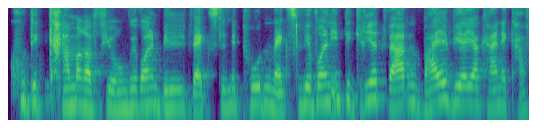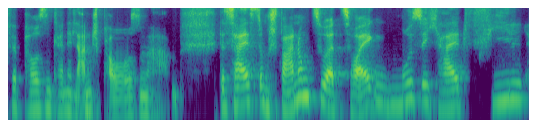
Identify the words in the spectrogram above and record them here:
gute Kameraführung, wir wollen Bildwechsel, Methodenwechsel, wir wollen wollen integriert werden, weil wir ja keine Kaffeepausen, keine Lunchpausen haben. Das heißt, um Spannung zu erzeugen, muss ich halt viel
